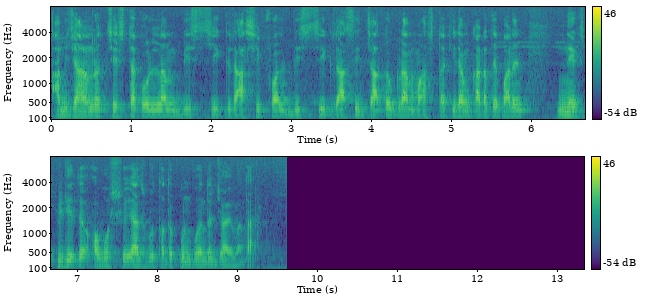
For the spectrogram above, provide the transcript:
আমি জানানোর চেষ্টা করলাম, বৃশ্চিক রাশিফল, বৃশ্চিক রাশির জাতকরা মাসটা কিরাম কাটাতে পারেন? নেক্সট ভিডিওতে অবশ্যই আসব, ততক্ষণ পর্যন্ত জয় মাতারা।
